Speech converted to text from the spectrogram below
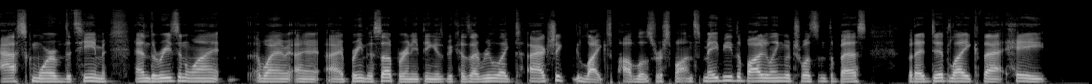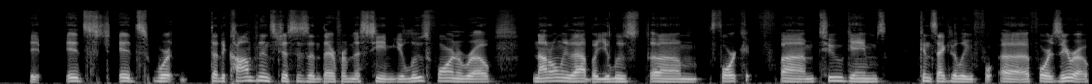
ask more of the team. And the reason why why I, I bring this up or anything is because I really liked I actually liked Pablo's response. Maybe the body language wasn't the best, but I did like that. Hey, it, it's it's worth that the confidence just isn't there from this team. You lose four in a row. Not only that, but you lose um, four um, two games consecutively for, uh, 4-0.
